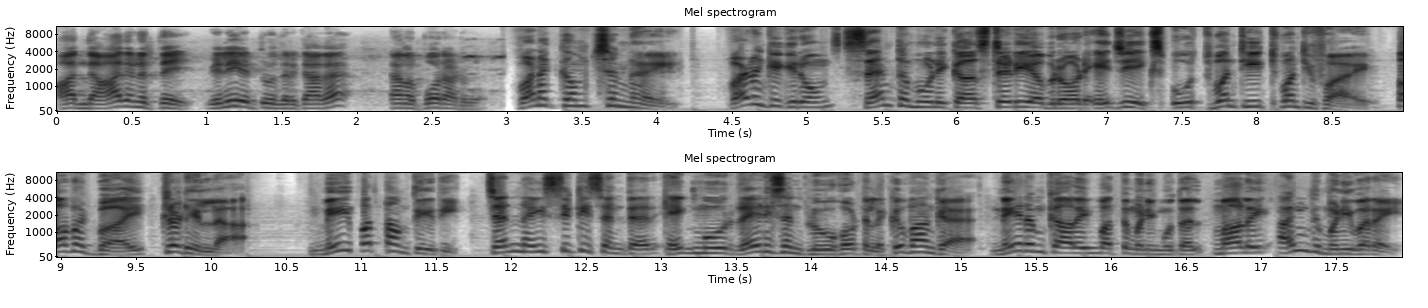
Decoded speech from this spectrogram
அந்த ஆதீனத்தை வெளியேற்றுவதற்காக நாங்கள் போராடுவோம். வணக்கம் சென்னை. வழங்குகிறோம் Santa Monica study abroad edu expo twenty twenty five powered by Credila மே பத்தாம் தேதி Chennai city centre Egmore Radisson Blu ஹோட்டலுக்கு வாங்க. நேரம் காலை பத்து மணி முதல் மாலை ஐந்து மணி வரை.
